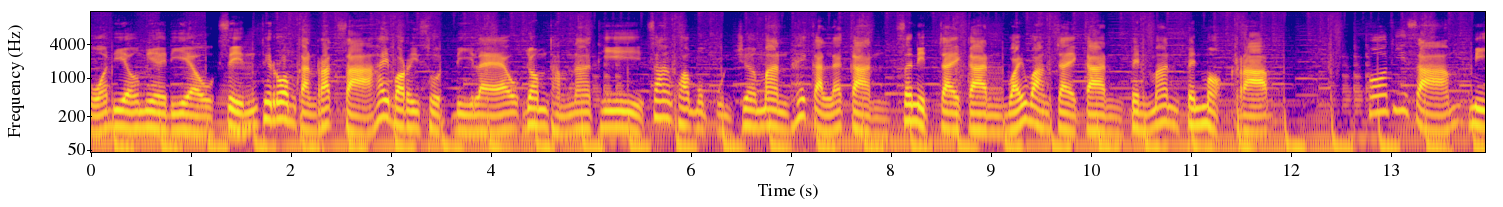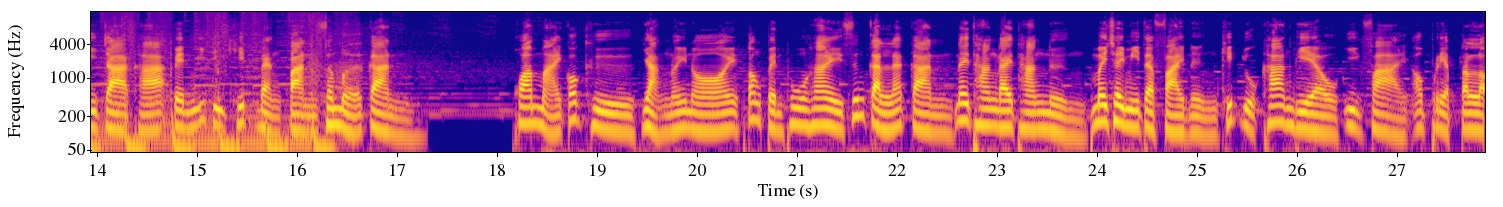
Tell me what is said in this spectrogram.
หัวเดียวเมียเดียวศีลที่ร่วมกันรักษาให้บริสุทธิ์ดีแล้ว ย่อมทำหน้าที่สร้างความอบอุ่นเชื่อมั่นให้กันและกัน สนิทใจกันไว้วางใจกัน เป็นมั่นเป็นเหมาะครับข้อที่ 3 มีจาคะเป็นวิธีคิดแบ่งปันเสมอกัน ความหมายก็คืออย่างน้อยๆ ต้องเป็นผู้ให้ซึ่งกันและกันในทางใดทางหนึ่ง ไม่ใช่มีแต่ฝ่ายหนึ่งคิดอยู่ข้างเดียว อีกฝ่ายเอาเปรียบตล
